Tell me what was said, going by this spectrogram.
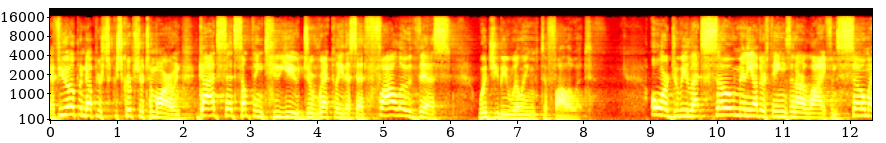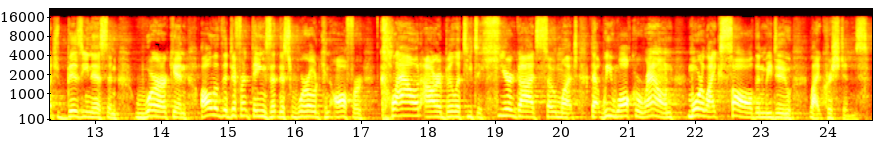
If you opened up your scripture tomorrow and God said something to you directly that said, follow this, would you be willing to follow it? Or do we let so many other things in our life and so much busyness and work and all of the different things that this world can offer cloud our ability to hear God so much that we walk around more like Saul than we do like Christians?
